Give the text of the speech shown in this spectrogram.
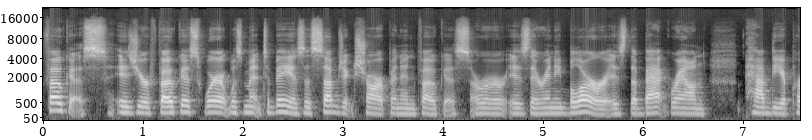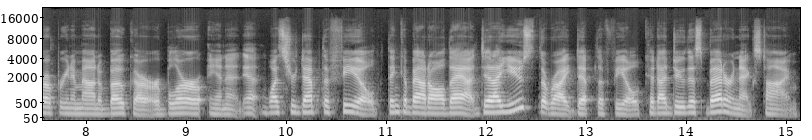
Focus. Is your focus where it was meant to be? Is the subject sharp and in focus? Or is there any blur? Is the background have the appropriate amount of bokeh or blur in it? What's your depth of field? Think about all that. Did I use the right depth of field? Could I do this better next time?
